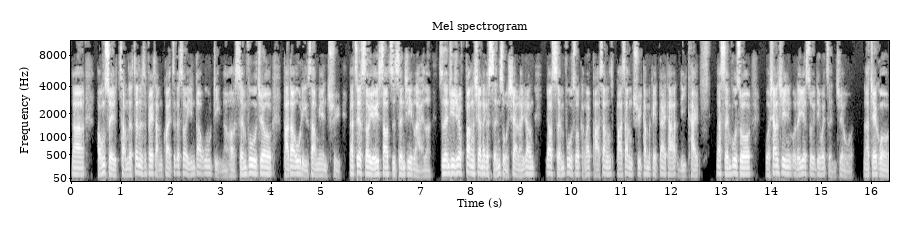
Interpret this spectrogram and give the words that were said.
那洪水涨得真的是非常快，这个时候已经到屋顶了哈。神父就爬到屋顶上面去。那这时候有一艘直升机来了，直升机就放下那个绳索下来，让要神父说赶快爬上爬上去，他们可以带他离开。那神父说：“我相信我的耶稣一定会拯救我。”那结果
